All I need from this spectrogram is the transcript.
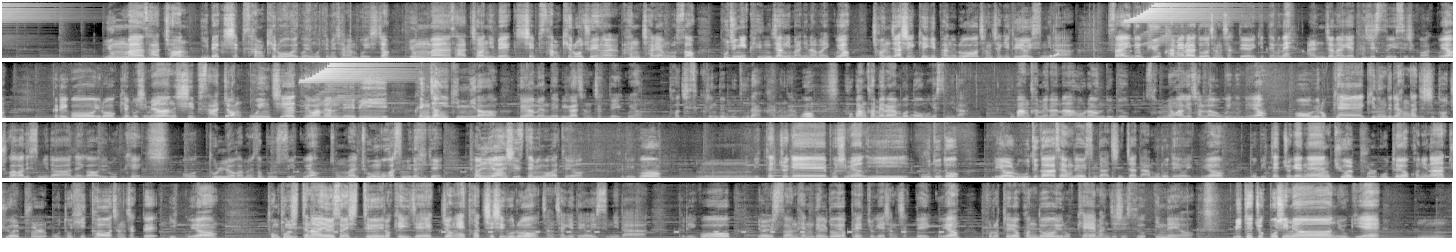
64,213km 아이고 이것 때문에 잘 안 보이시죠? 64,213km 주행을 한 차량으로서 보증이 굉장히 많이 남아 있고요. 전자식 계기판으로 장착이 되어 있습니다. 사이드 뷰 카메라도 장착되어 있기 때문에 안전하게 타실 수 있으실 것 같고요. 그리고 이렇게 보시면 14.5인치의 대화면 내비 굉장히 깁니다. 대화면 내비가 장착되어 있고요. 터치 스크린도 모두 다 가능하고 후방 카메라 한번 넣어 보겠습니다. 후방 카메라나 어라운드 뷰 선명하게 잘 나오고 있는데요. 어, 이렇게 기능들이 한 가지씩 더 추가가 됐습니다. 내가 이렇게 어, 돌려가면서 볼 수 있고요. 정말 좋은 것 같습니다. 이게 편리한 시스템인 것 같아요. 그리고 음, 밑에 쪽에 보시면 이 우드도 리얼 우드가 사용되어 있습니다. 진짜 나무로 되어 있고요. 또 밑에 쪽에는 듀얼 풀 오토 에어컨이나 듀얼 풀 오토 히터 장착돼 있고요. 통풍 시트나 열선 시트 이렇게 이제 액정의 터치식으로 장착이 되어 있습니다. 그리고 열선 핸들도 옆에 쪽에 장착되어 있고요. 프로토 에어컨도 이렇게 만지실 수 있네요. 밑에 쪽 보시면 여기에 음,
